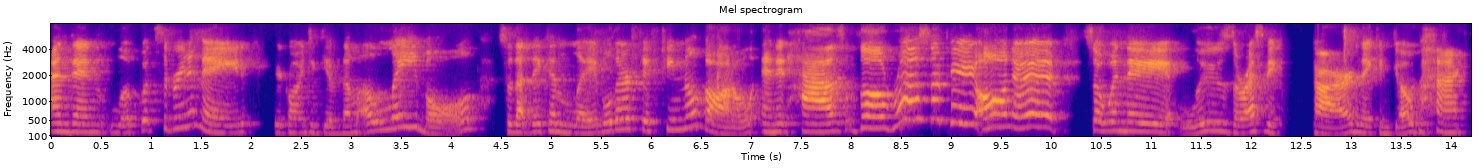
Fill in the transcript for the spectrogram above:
And then look what Sabrina made. You're going to give them a label so that they can label their 15 mil bottle and it has the recipe on it. So when they lose the recipe card, they can go back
